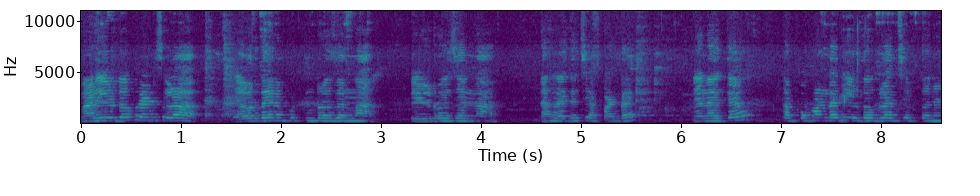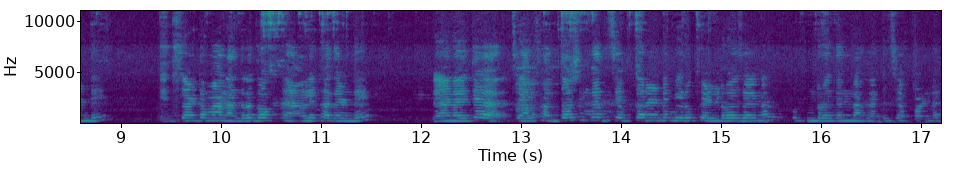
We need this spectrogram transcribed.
మన యూట్యూబ్ ఫ్రెండ్స్లో ఎవరిదైనా పుట్టినరోజు అన్నా పెళ్ళి రోజు అన్నా నాకైతే చెప్పండి. నేనైతే తప్పకుండా అది యూట్యూబ్లో చెప్తానండి. ఎందుకంటే మనందరిది ఒక ఫ్యామిలీ కదండి. నేనైతే చాలా సంతోషంగా చెప్తానండి. మీరు పెళ్ళి రోజు అయినా పుట్టినరోజు అయినా నాకైతే చెప్పండి.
